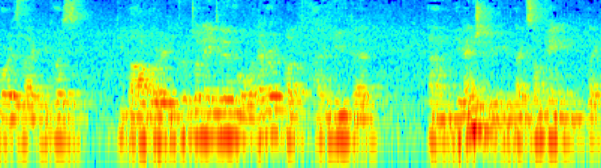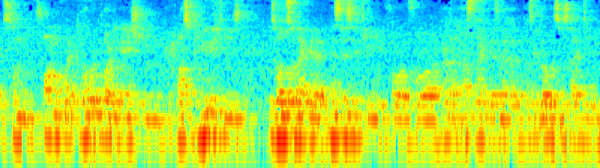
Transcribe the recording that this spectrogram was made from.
or is like because people are already crypto native or whatever, but I believe that um, eventually, like something, like some form of like global coordination across communities is also like a necessity for, for uh, us like as a, as a global society.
